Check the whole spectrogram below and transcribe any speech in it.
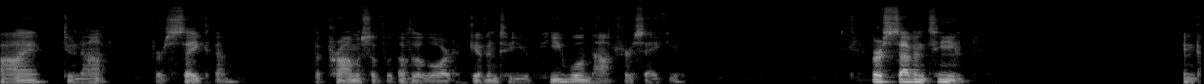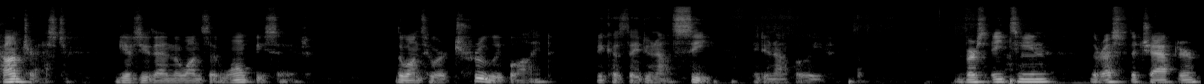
I do not forsake them. The promise of, of the Lord given to you, He will not forsake you. Verse 17, in contrast, gives you then the ones that won't be saved, the ones who are truly blind because they do not see, they do not believe. Verse 18, the rest of the chapter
